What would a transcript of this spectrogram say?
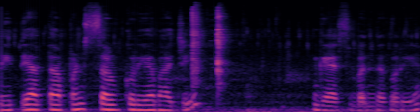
ते आता आपण सर्व करूया भाजी. गॅस बंद करूया.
